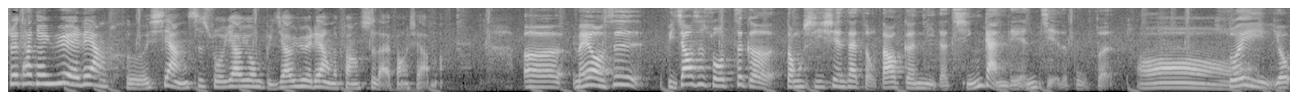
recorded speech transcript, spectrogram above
所以它跟月亮合相，是说要用比较月亮的方式来放下吗？呃，没有，是比较是说这个东西现在走到跟你的情感连接的部分。哦，所以有，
